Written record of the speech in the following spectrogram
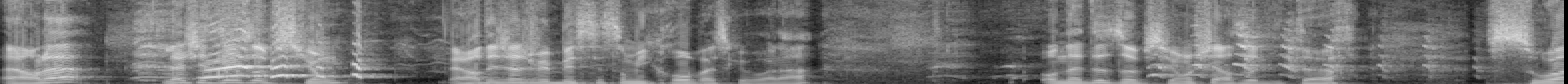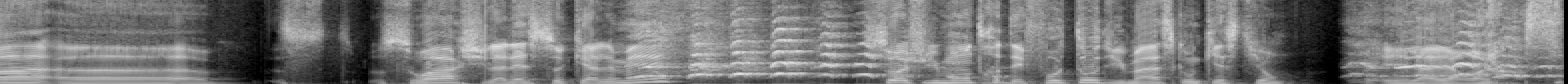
Alors là, là j'ai deux options. Alors déjà, je vais baisser son micro parce que voilà. On a deux options, chers auditeurs. Soit, euh, soit je la laisse se calmer, soit je lui montre des photos du masque en question. Et là, elle est relancée,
